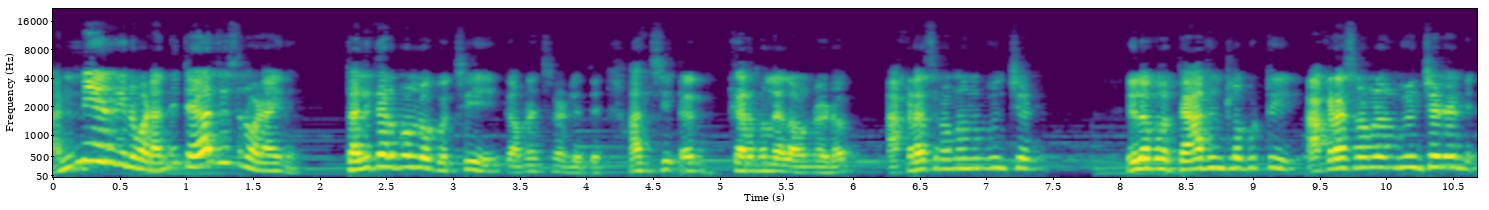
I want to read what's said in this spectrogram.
అన్ని ఎరిగిన వాడు అన్ని తయారు చేసిన వాడు ఆయన. తల్లి గర్భంలోకి వచ్చి గమనించినట్లయితే ఆ గర్భంలో ఎలా ఉన్నాడో అక్కడ శ్రమను అనుభవించాడు. ఈ లోపల పేద ఇంట్లో పుట్టి అక్కడ శ్రమను అనుభవించాడండి.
